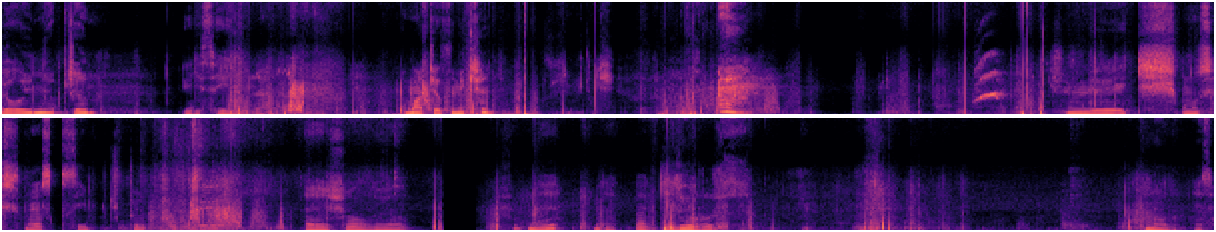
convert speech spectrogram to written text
Bir oyun yapacağım. İyi seyirler. Açılsın iki. Şimdi bunu sesini biraz kısayım çünkü e, şey oluyor. Şimdi bir dakika giriyoruz. Ne oldu? Neyse.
